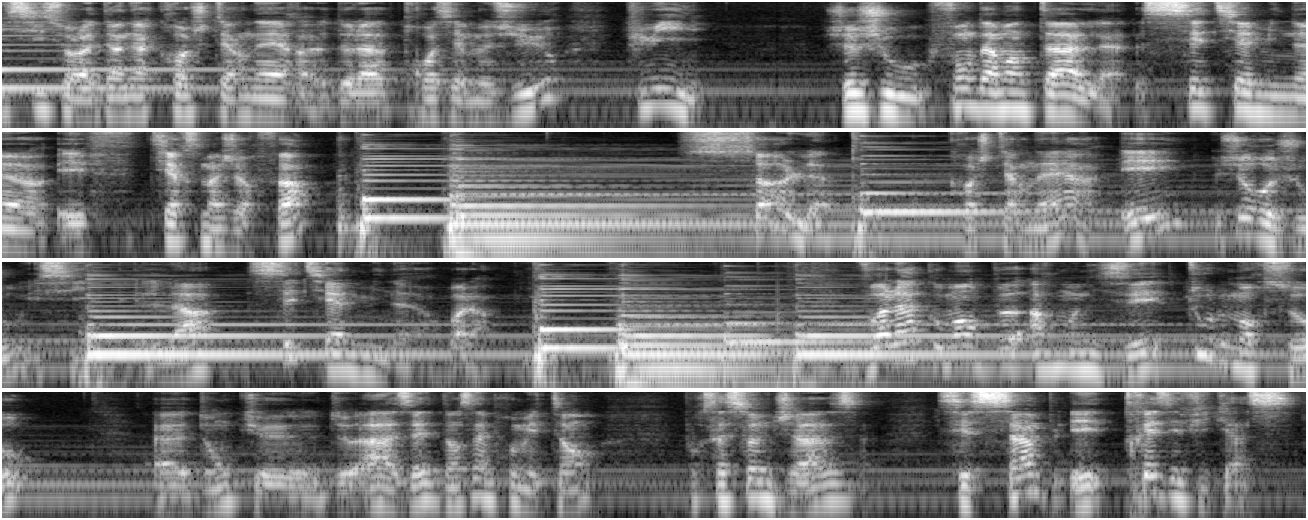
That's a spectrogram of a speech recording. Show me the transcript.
ici sur la dernière croche ternaire de la troisième mesure, puis je joue fondamental, septième mineur et tierce majeure Fa, Sol, ternaire, et je rejoue ici la septième mineure. Voilà. Voilà comment on peut harmoniser tout le morceau, euh, donc euh, de A à Z dans un premier temps, pour que ça sonne jazz. C'est simple et très efficace.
